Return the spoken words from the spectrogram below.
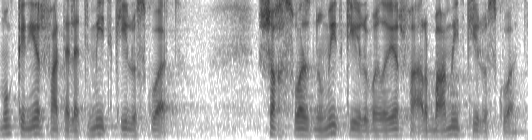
ممكن يرفع 300 كيلو squat شخص وزنه 100 كيلو بيقدر يرفع 400 كيلو squat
